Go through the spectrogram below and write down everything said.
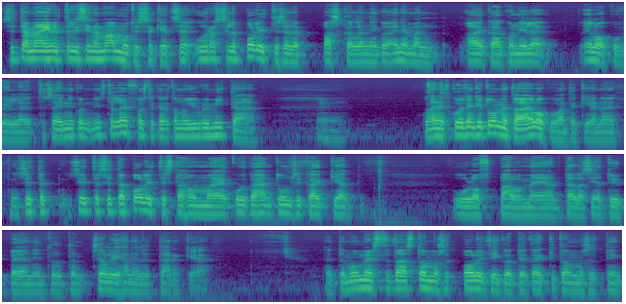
sitä mä ihmettelin siinä mammutissakin, että se uhrasi sille poliittiselle paskalle niin enemmän aikaa kuin niille elokuville. Että se ei niin kuin, niistä leffoista kertonut juuri mitään. Mm. Kun hänet kuitenkin tunnetaan elokuvan tekijänä. Niin sitten, sitten sitä poliittista hommaa ja kuinka hän tunsi kaikkia Ulof Palmeja ja tällaisia tyyppejä, niin tuota, se oli hänelle tärkeää. Että mun mielestä taas tuommoiset poliitikot ja kaikki tuommoiset, niin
